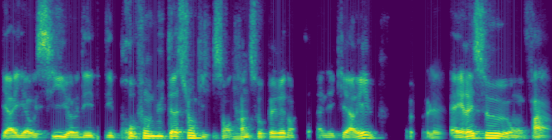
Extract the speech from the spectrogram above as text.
Il y a, il y a aussi euh, des, des profondes mutations qui sont en train de s'opérer dans les années qui arrivent. Euh, la RSE, enfin,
